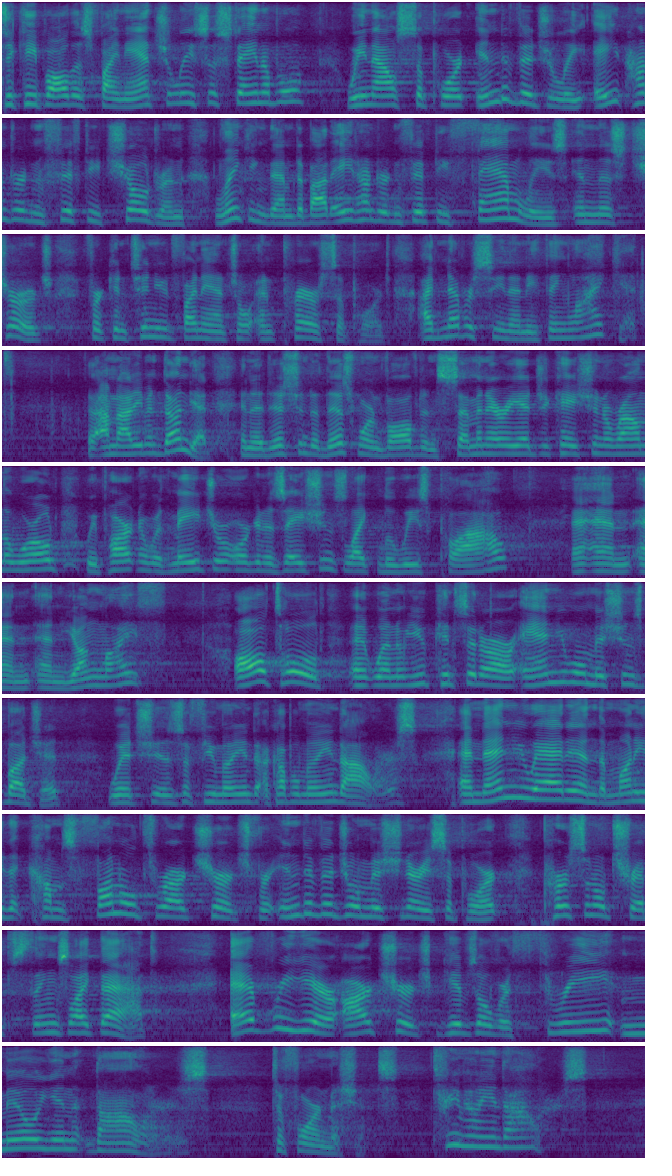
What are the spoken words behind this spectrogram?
To keep all this financially sustainable, we now support individually 850 children, linking them to about 850 families in this church for continued financial and prayer support. I've never seen anything like it. I'm not even done yet. In addition to this, we're involved in seminary education around the world. We partner with major organizations like Luis Palau and, and, and Young Life. All told, uh, when you consider our annual missions budget, which is a few million, a couple million dollars, and then you add in the money that comes funneled through our church for individual missionary support, personal trips, things like that, every year our church gives over $3 million to foreign missions. $3 million.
